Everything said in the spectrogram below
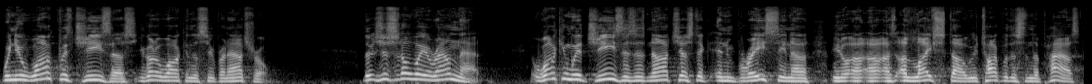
when you walk with Jesus, you're going to walk in the supernatural. There's just no way around that. Walking with Jesus is not just embracing a, you know, a, a, a, lifestyle. We've talked about this in the past.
